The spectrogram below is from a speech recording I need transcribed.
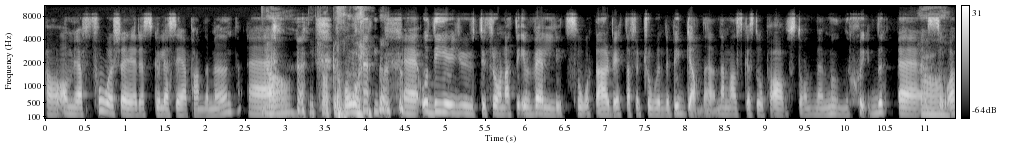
Ja, om jag får säga det skulle jag säga pandemin. Eh, Ja, det är klart du får. Eh, och det är ju utifrån att det är väldigt svårt att arbeta förtroendebyggande när man ska stå på avstånd med munskydd. Eh, Ja. Så,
